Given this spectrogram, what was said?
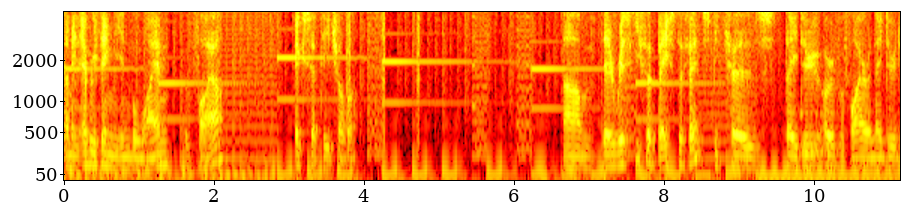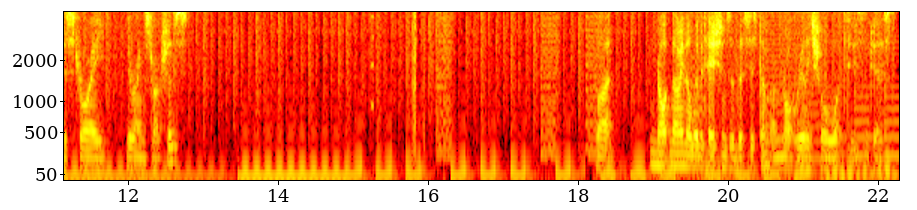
I mean everything in the line of fire except each other. Um, they're risky for base defense because they do overfire and they do destroy your own structures. But not knowing the limitations of the system, I'm not really sure what to suggest.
